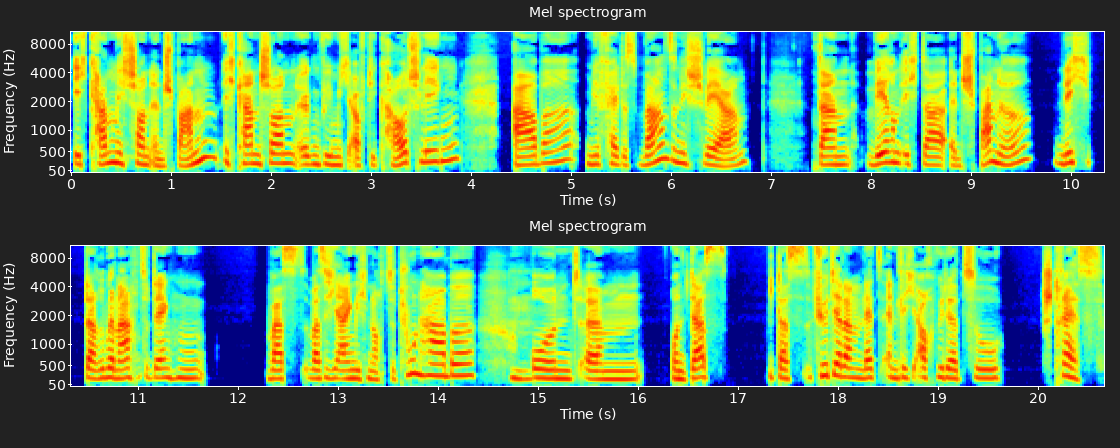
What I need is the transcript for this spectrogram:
ich kann mich schon entspannen, ich kann schon irgendwie mich auf die Couch legen, aber mir fällt es wahnsinnig schwer, dann während ich da entspanne, nicht darüber nachzudenken, was, was ich eigentlich noch zu tun habe. Mhm. Und, ähm, und das, das führt ja dann letztendlich auch wieder zu Stress.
